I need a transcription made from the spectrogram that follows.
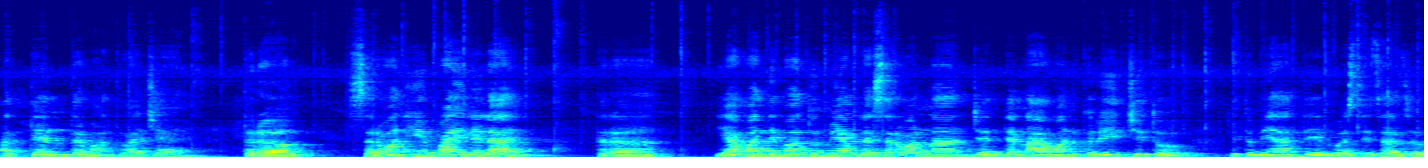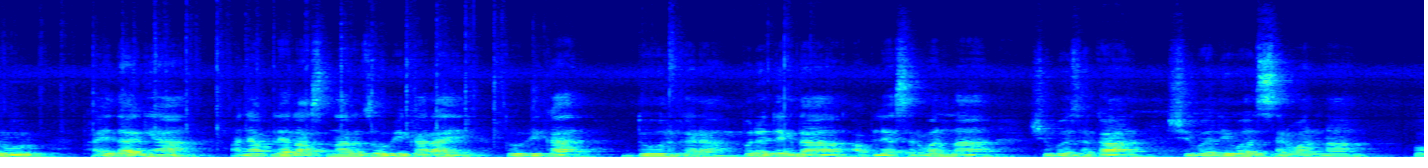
अत्यंत महत्त्वाचे आहे. तर सर्वांनी हे पाहिलेलं आहे. तर या माध्यमातून मी आपल्या सर्वांना जनतेना आवाहन करू इच्छितो की तुम्ही ह्या तेल बस्तीचा जरूर फायदा घ्या आणि आपल्याला असणारा जो विकार आहे तो विकार दूर करा. परत एकदा आपल्या सर्वांना शुभ सकाळ शुभ दिवस सर्वांना. ओ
